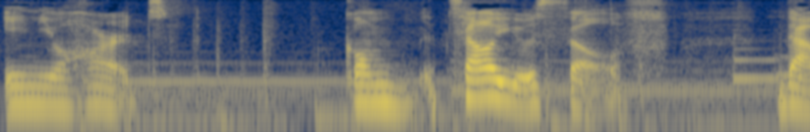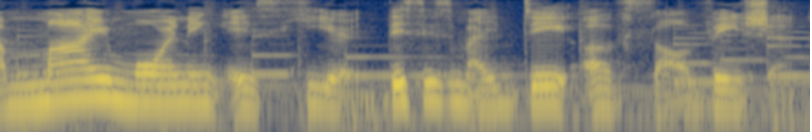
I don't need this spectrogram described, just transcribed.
in your heart. Come tell yourself that my morning is here. This is my day of salvation.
